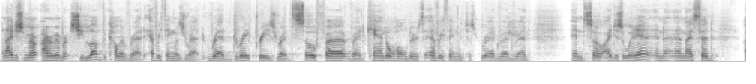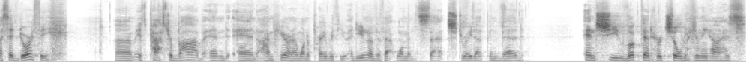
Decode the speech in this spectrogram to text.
And I just remember, I remember she loved the color red. Everything was red. Red draperies, red sofa, red candle holders. Everything was just red, red, red. And so I just went in and, and I said, I said, Dorothy, um, it's Pastor Bob, and, and I'm here and I want to pray with you. And do you know that that woman sat straight up in bed? And she looked at her children in the eyes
